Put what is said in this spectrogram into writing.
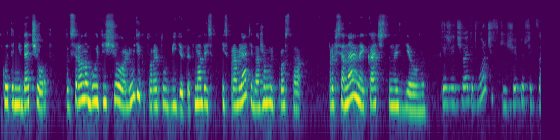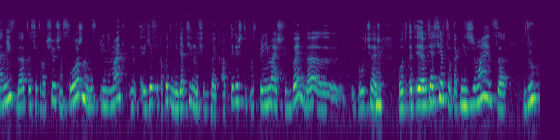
какой-то недочет, то все равно будет еще люди, которые это увидят. Это надо исправлять и должно быть просто профессионально и качественно сделано. Ты же человек и творческий, еще и перфекционист, да, то есть это вообще очень сложно воспринимать, если какой-то негативный фидбэк. А ты говоришь, ты воспринимаешь фидбэк, да, э, и получаешь. Mm. Вот э, у тебя сердце так не сжимается, вдруг...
